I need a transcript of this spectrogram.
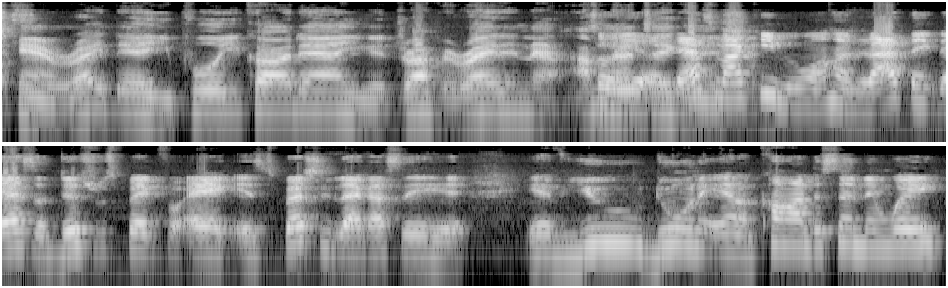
house. can right there. You pull your car down, you can drop it right in there. I'm so not yeah, taking that's my shit. keep it 100. I think that's a disrespectful act, especially like I said, if you doing it in a condescending way.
